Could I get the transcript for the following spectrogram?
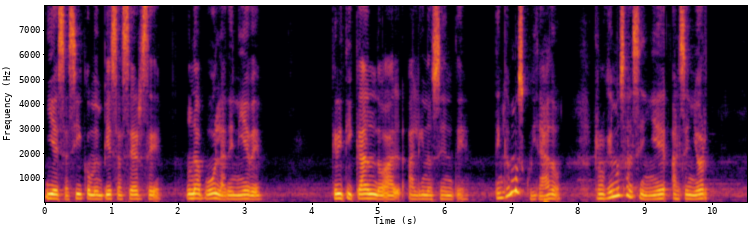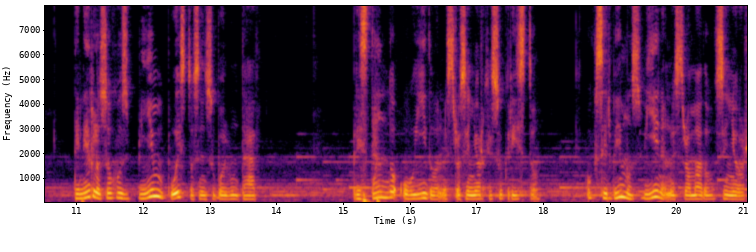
Y es así como empieza a hacerse una bola de nieve, criticando al, al inocente. Tengamos cuidado, roguemos al Señor, al Señor tener los ojos bien puestos en su voluntad, prestando oído a nuestro Señor Jesucristo. Observemos bien a nuestro amado Señor.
